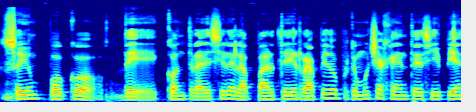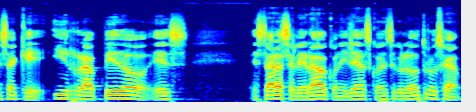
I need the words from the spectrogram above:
soy un poco de contradecir de la parte de ir rápido, porque mucha gente sí piensa que ir rápido es estar acelerado con ideas, con esto, con lo otro. O sea,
